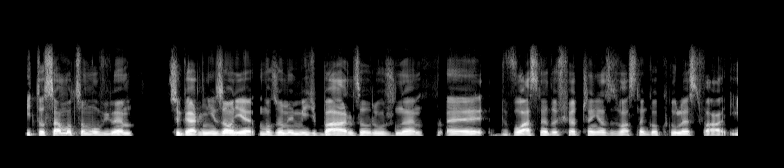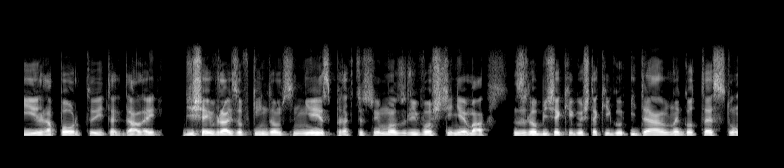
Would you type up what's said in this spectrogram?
I to samo, co mówiłem przy garnizonie, możemy mieć bardzo różne e, własne doświadczenia z własnego królestwa i raporty i tak dalej. Dzisiaj w Rise of Kingdoms nie jest praktycznie możliwości, nie ma zrobić jakiegoś takiego idealnego testu,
